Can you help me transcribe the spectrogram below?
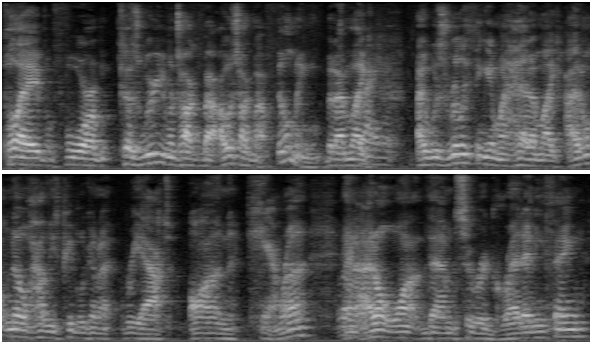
play before because we were even talking about. I was talking about filming, but I'm like, Right. I was really thinking in my head, I'm like, I don't know how these people are gonna react on camera, and I don't want them to regret anything.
